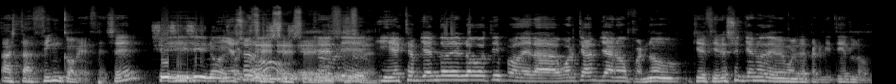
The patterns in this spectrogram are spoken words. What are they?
hasta cinco veces, ¿eh? Sí, sí, sí, no, Y eso claro. no. Sí, sí, sí, decir, sí. Y es cambiándole el logotipo de la WordCamp, ya no, pues no. Quiero decir, eso ya no debemos de permitirlo.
